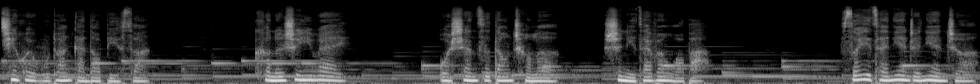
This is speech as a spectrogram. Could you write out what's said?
竟会无端感到鼻酸。可能是因为，我擅自当成了。是你在问我吧，所以才念着念着，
